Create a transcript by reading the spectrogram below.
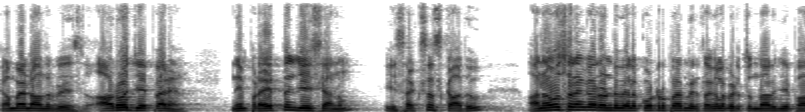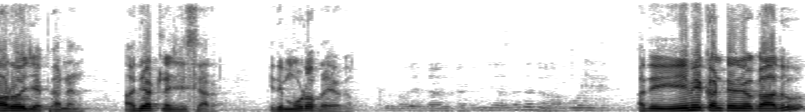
కంబైండ్ ఆంధ్రప్రదేశ్లో. ఆ రోజు చెప్పాను నేను నేను ప్రయత్నం చేశాను ఈ సక్సెస్ కాదు అనవసరంగా రెండు వేల కోట్ల రూపాయలు మీరు తగలబెడుతున్నారని చెప్పి ఆ రోజు చెప్పాను నేను. అది అట్లే చేశారు. ఇది మూడో ప్రయోగం. అది ఏమీ కంటిన్యూ కాదు.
